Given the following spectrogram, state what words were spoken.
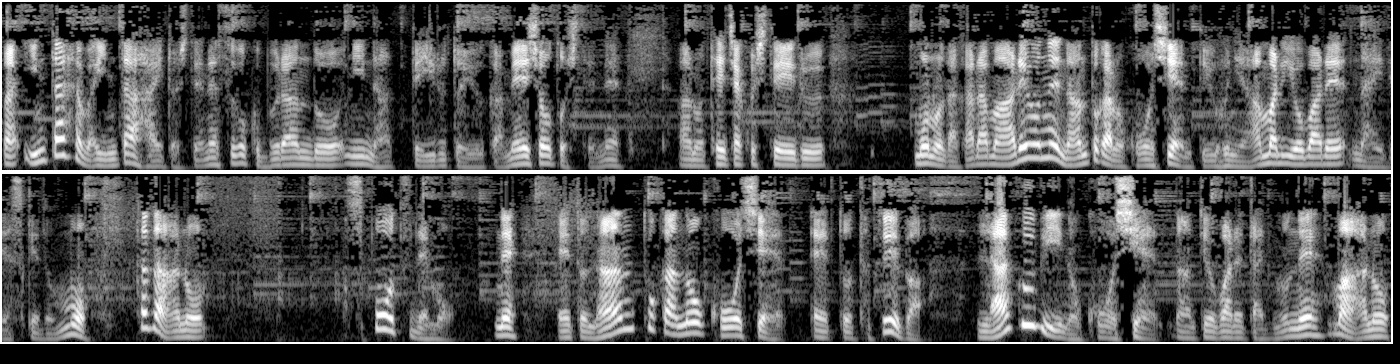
まあインターハイはインターハイとしてね、すごくブランドになっているというか、名称としてね、あの、定着しているものだから、まああれをね、なんとかの甲子園っていうふうにはあまり呼ばれないですけども、ただあの、スポーツでも、ね、えっ、と、なんとかの甲子園、えっ、と、例えば、ラグビーの甲子園なんて呼ばれたりもね、まあ、あの、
